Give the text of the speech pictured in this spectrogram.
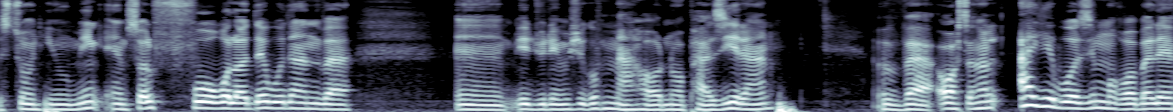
سون هیونگ مین امسال فوق العاده بودن و یه جوری میشه گفت مهار ناپذیرن و آرسنال اگه بازی مقابل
